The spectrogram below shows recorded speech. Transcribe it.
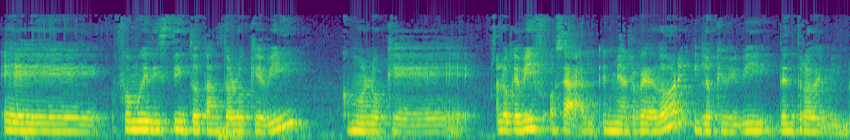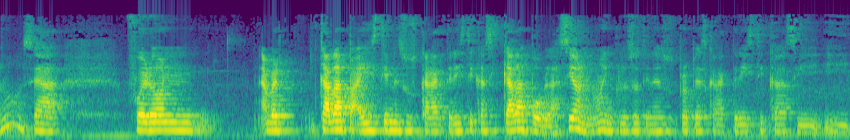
eh, fue muy distinto tanto lo que vi como lo que, lo que vi, o sea, en mi alrededor y lo que viví dentro de mí, ¿no? O sea, fueron, a ver, cada país tiene sus características y cada población, ¿no? Incluso tiene sus propias características y,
